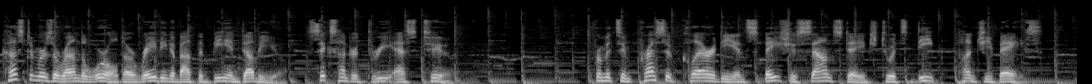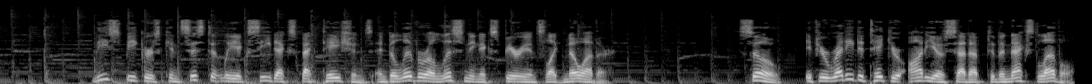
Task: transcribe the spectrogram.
Customers around the world are raving about the B&W 603S2. From its impressive clarity and spacious soundstage to its deep, punchy bass. These speakers consistently exceed expectations and deliver a listening experience like no other. So, if you're ready to take your audio setup to the next level,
